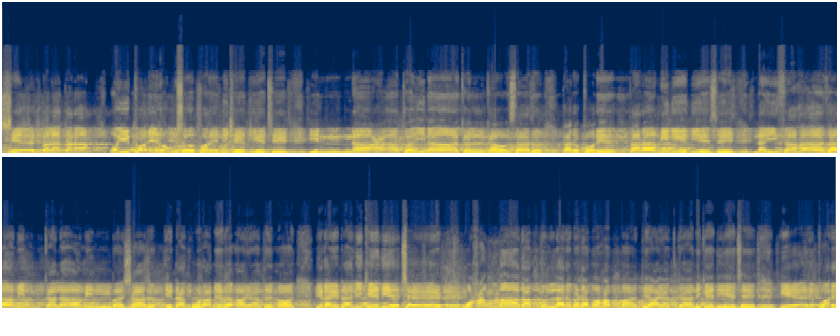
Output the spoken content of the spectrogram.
শেষ বেলা তারা ওই পরের অংশ পরে লিখে দিয়েছে কাউসার তারপরে তারা মিলিয়ে দিয়েছে, লাইসা হাজা মিন কালামিল বাশার। এটা কোরআনের আয়াত নয়, এরা এটা লিখে দিয়েছে, মোহাম্মদ আব্দুল্লাহর বেড়া মোহাম্মদ। যে আয়াতটা লিখে দিয়েছে, এরপরে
